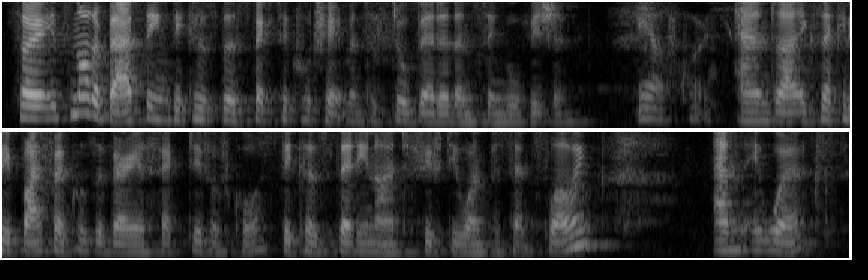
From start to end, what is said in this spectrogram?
So it's not a bad thing because the spectacle treatments are still better than single vision. Yeah, of course. And uh, executive bifocals are very effective, of course, because 39 to 51% slowing, and it works.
